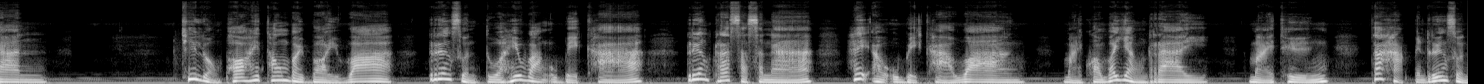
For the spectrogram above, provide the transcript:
กัน ที่หลวงพ่อให้ท่องบ่อยๆว่า เรื่องส่วนตัวให้วางอุเบกขา เรื่องพระศาสนาให้เอาอุเบกขาวาง หมายความว่าอย่างไร หมายถึง ถ้าหากเป็นเรื่องส่วน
